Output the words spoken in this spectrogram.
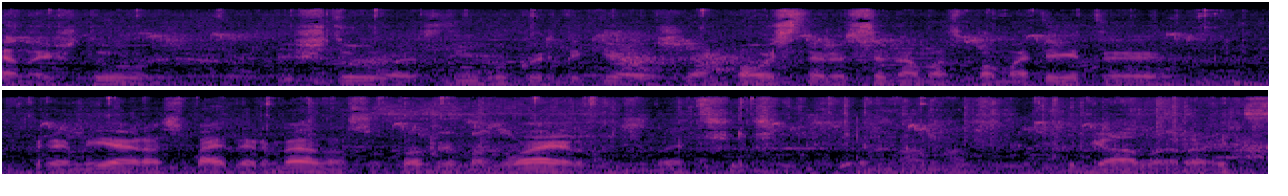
Čia viena iš tų, iš tų valstybių, kur tikėjau šiam posteriu cinemas pamatyti premjerą Spider-Man'o su Tobey Maguire, tai žinai, Na, galo rais.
